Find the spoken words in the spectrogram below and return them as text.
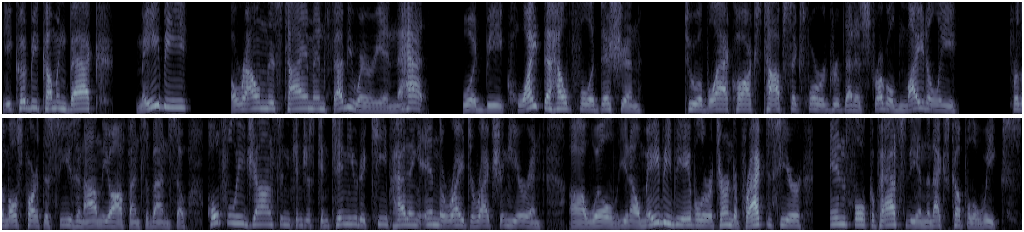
he could be coming back maybe around this time in February. And that would be quite the helpful addition to a Blackhawks top six forward group that has struggled mightily for the most part this season on the offensive end. So hopefully Johnson can just continue to keep heading in the right direction here and uh, will, you know, maybe be able to return to practice here in full capacity in the next couple of weeks.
